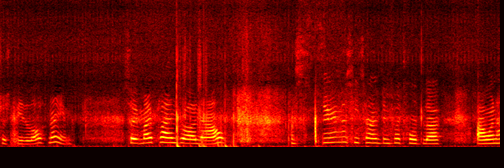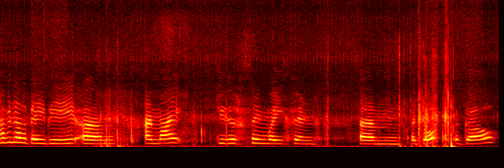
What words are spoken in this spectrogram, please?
just be the last name. So my plans are now. As soon as he turns into a toddler, I want to have another baby. Um, I might do the thing where you can um, adopt a girl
